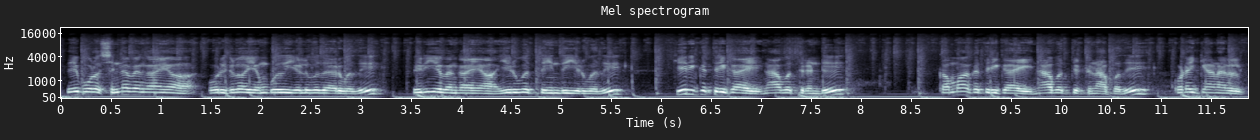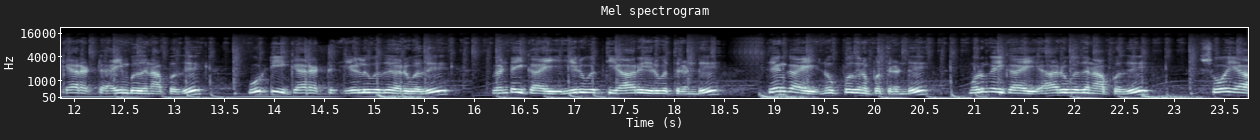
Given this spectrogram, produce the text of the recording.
இதே போல் சின்ன வெங்காயம் ஒரு கிலோ எண்பது எழுபது அறுபது பெரிய வெங்காயம் இருபத்தைந்து இருபது கீரி கத்திரிக்காய் நாற்பத்தி ரெண்டு கம்மா கத்திரிக்காய் நாற்பத்தெட்டு நாற்பது கொடைக்கானல் கேரட் ஐம்பது நாற்பது ஊட்டி கேரட் எழுபது அறுபது வெண்டைக்காய் இருபத்தி ஆறு இருபத்தி ரெண்டு தேங்காய் முப்பது முப்பத்தி ரெண்டு முருங்கைக்காய் அறுபது நாற்பது சோயா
